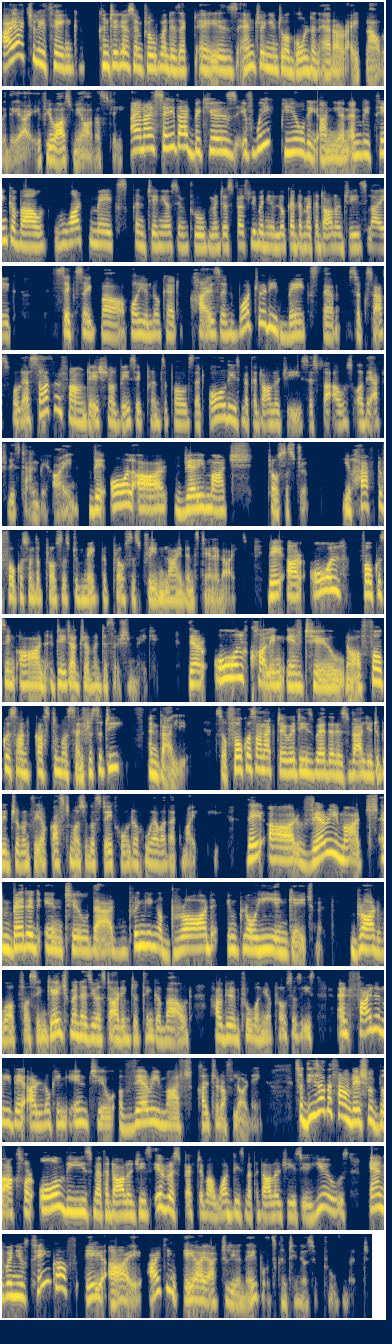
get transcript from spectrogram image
I actually think continuous improvement is is entering into a golden era right now with AI, if you ask me honestly. And I say that because if we peel the onion and we think about what makes continuous improvement, especially when you look at the methodologies like Six Sigma or you look at Kaizen, what really makes them successful? There are certain foundational basic principles that all these methodologies espouse or they actually stand behind. They all are very much process driven you have to focus on the process to make the process streamlined and standardized. They are all focusing on data driven decision making. They're all calling into you know, a focus on customer centricity and value. So, focus on activities where there is value to be driven for your customers or the stakeholder, whoever that might be. They are very much embedded into that, bringing a broad employee engagement broad workforce engagement as you're starting to think about how to improve on your processes. And finally, they are looking into a very much culture of learning. So these are the foundational blocks for all these methodologies, irrespective of what these methodologies you use. And when you think of AI, I think AI actually enables continuous improvement.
